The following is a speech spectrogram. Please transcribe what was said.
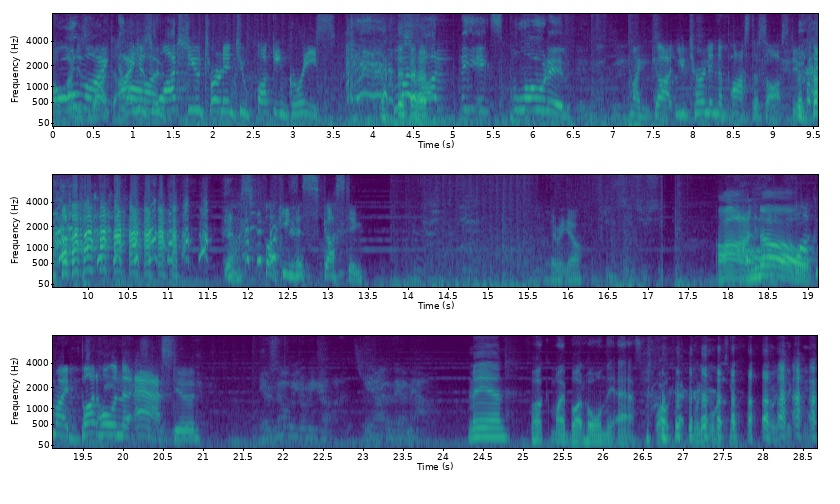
Oh, I just my watched I just watched you turn into fucking grease. My body exploded. My god, you turned into pasta sauce, dude. that was fucking disgusting. There we go. Ah, oh, no! Fuck my butthole in the ass, dude. There's no way to recover. Get out of there now. Man. Fuck my butthole in the ass. Wildcat 2014. 2016.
